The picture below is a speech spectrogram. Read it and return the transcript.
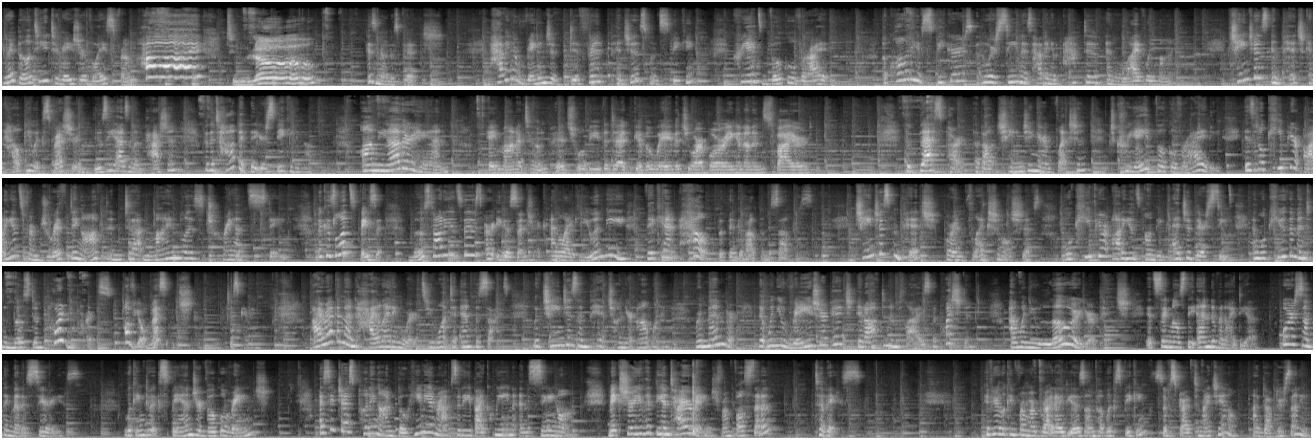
Your ability to raise your voice from high to low is known as pitch. Having a range of different pitches when speaking creates vocal variety, a quality of speakers who are seen as having an active and lively mind. Changes in pitch can help you express your enthusiasm and passion for the topic that you're speaking about. On the other hand, a monotone pitch will be the dead giveaway that you are boring and uninspired. The best part about changing your inflection to create vocal variety is it'll keep your audience from drifting off into that mindless trance state. Because let's face it, most audiences are egocentric, and like you and me, they can't help but think about themselves. Changes in pitch or inflectional shifts will keep your audience on the edge of their seats and will cue them into the most important parts of your message. Just kidding. I recommend highlighting words you want to emphasize with changes in pitch on your outline. Remember that when you raise your pitch, it often implies a question. And when you lower your pitch, it signals the end of an idea or something that is serious. Looking to expand your vocal range? I suggest putting on Bohemian Rhapsody by Queen and singing along. Make sure you hit the entire range from falsetto to bass. If you're looking for more bright ideas on public speaking, subscribe to my channel. I'm Dr. Sunny.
